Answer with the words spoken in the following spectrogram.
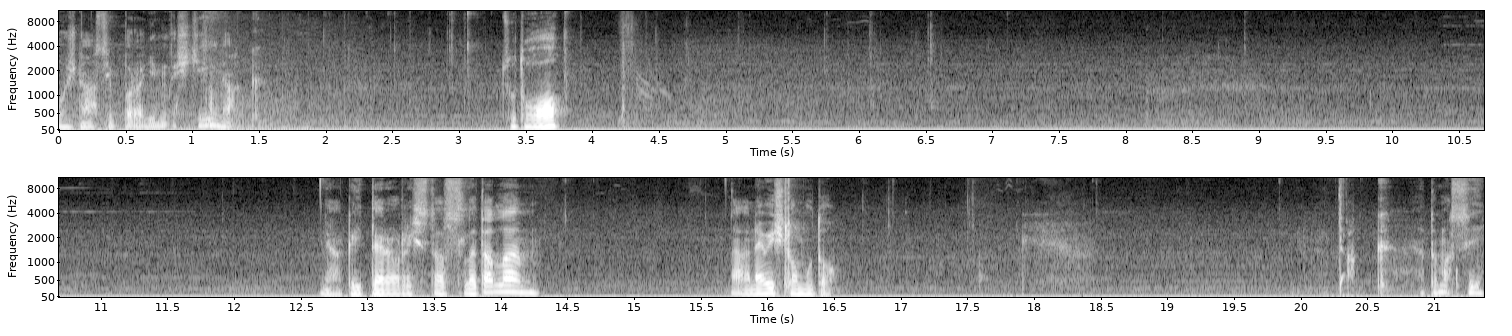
Možná si poradím ještě jinak. Co to? Nějaký terorista s letadlem? A nevyšlo mu to. Tak, já tam asi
